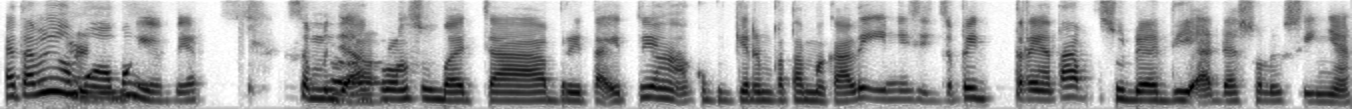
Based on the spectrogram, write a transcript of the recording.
Eh tapi ngomong-ngomong ya Bir, semenjak aku langsung baca berita itu yang aku pikirin pertama kali ini sih. Tapi ternyata sudah di ada solusinya.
